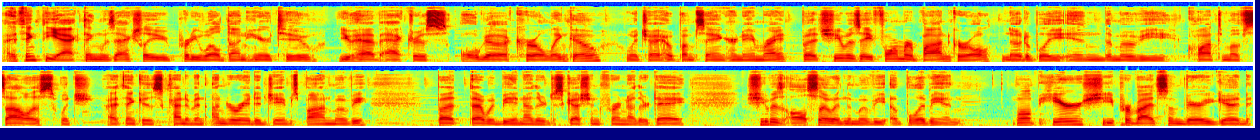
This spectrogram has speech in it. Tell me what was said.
I think the acting was actually pretty well done here too. You have actress Olga Kurylenko, which I hope I'm saying her name right, but she was a former Bond girl, notably in the movie Quantum of Solace, which I think is kind of an underrated James Bond movie, but that would be another discussion for another day. She was also in the movie Oblivion. Well, here she provides some very good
